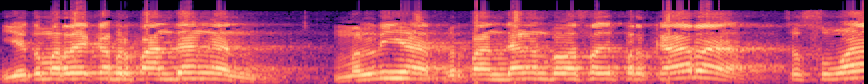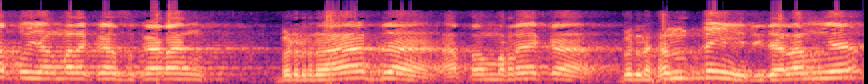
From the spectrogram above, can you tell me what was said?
yaitu mereka berpandangan melihat berpandangan bahwasanya perkara sesuatu yang mereka sekarang berada atau mereka berhenti di dalamnya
